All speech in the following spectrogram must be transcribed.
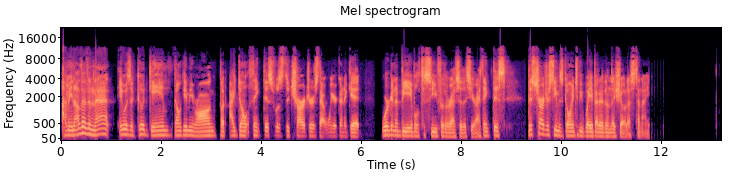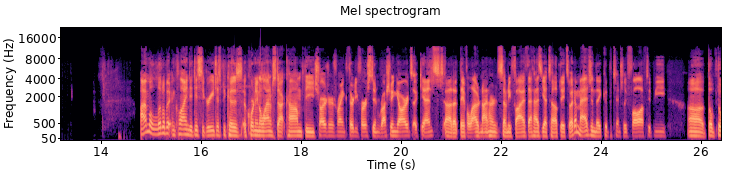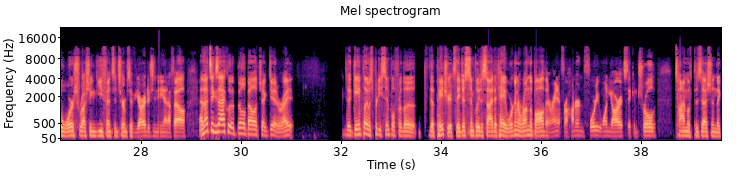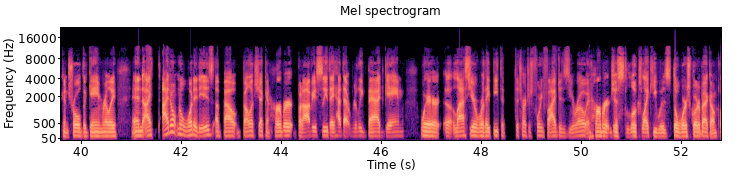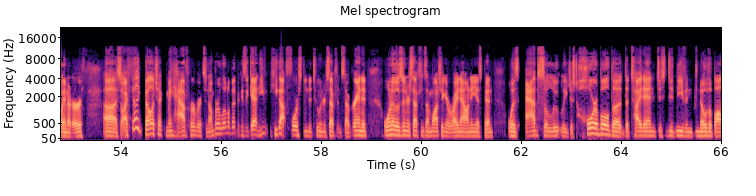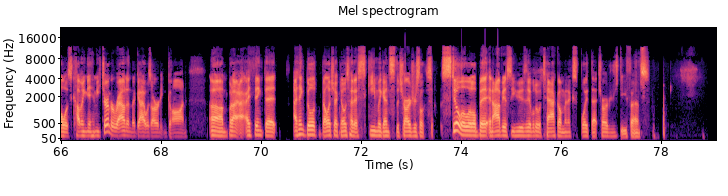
I mean, other than that, it was a good game. Don't get me wrong, but I don't think this was the Chargers that we're going to get. We're going to be able to see for the rest of this year. I think this this Chargers team is going to be way better than they showed us tonight. I'm a little bit inclined to disagree just because, according to lineups.com, the Chargers rank 31st in rushing yards against, uh, that they've allowed 975. That has yet to update. So I'd imagine they could potentially fall off to be uh, the, the worst rushing defense in terms of yardage in the NFL. And that's exactly what Bill Belichick did, right? The game plan was pretty simple for the the Patriots. They just simply decided, hey, we're going to run the ball. They ran it for 141 yards. They controlled time of possession. They controlled the game really. And I I don't know what it is about Belichick and Herbert, but obviously they had that really bad game where uh, last year where they beat the, the Chargers 45 to 0 and Herbert just looked like he was the worst quarterback on planet Earth. Uh, so I feel like Belichick may have Herbert's number a little bit because again, he he got forced into two interceptions. Now granted, one of those interceptions I'm watching it right now on ESPN was absolutely just horrible. The the tight end just didn't even know the ball was coming to him. He turned around and the guy was already gone. Um, but I, I think that I think Bill Belichick knows how to scheme against the Chargers still a little bit, and obviously he was able to attack them and exploit that Chargers defense.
